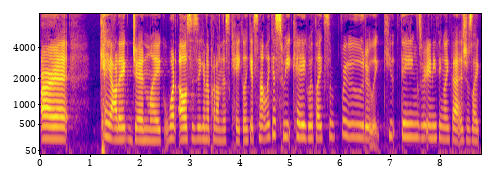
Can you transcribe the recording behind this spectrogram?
our chaotic Jin. Like, what else is he gonna put on this cake? Like, it's not like a sweet cake with like some fruit or like cute things or anything like that. It's just like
